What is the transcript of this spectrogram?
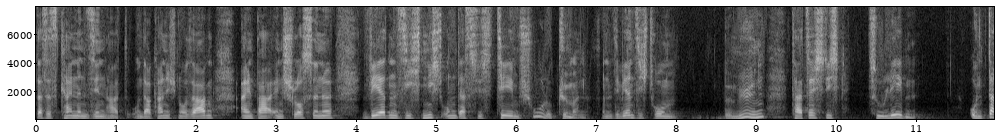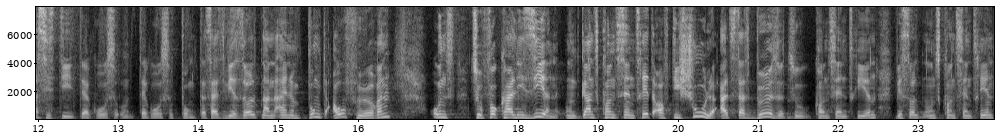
dass es keinen Sinn hat. Und da kann ich nur sagen, ein paar Entschlossene werden sich nicht um das System Schule kümmern, sondern sie werden sich darum bemühen, tatsächlich zu leben Und das ist die, der, große, der große Punkt. Das heißt, wir sollten an einem Punkt aufhören, uns zu fokalisieren und ganz konzentriert auf die Schule als das Böse zu konzentrieren. Wir sollten uns konzentrieren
